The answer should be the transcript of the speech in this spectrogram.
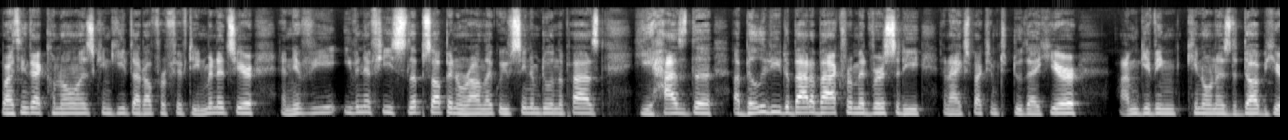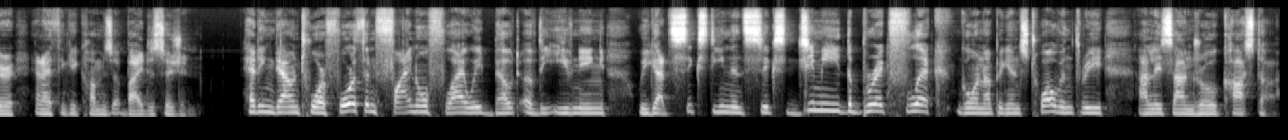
But I think that Quinonez can keep that up for 15 minutes here. And if he, even if he slips up in a round like we've seen him do in the past, he has the ability to battle back from adversity. And I expect him to do that here. I'm giving Quinonez the dub here, and I think it comes by decision. Heading down to our fourth and final flyweight bout of the evening, we got 16 and 6 Jimmy the Brick Flick going up against 12 and 3 Alessandro Costa.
